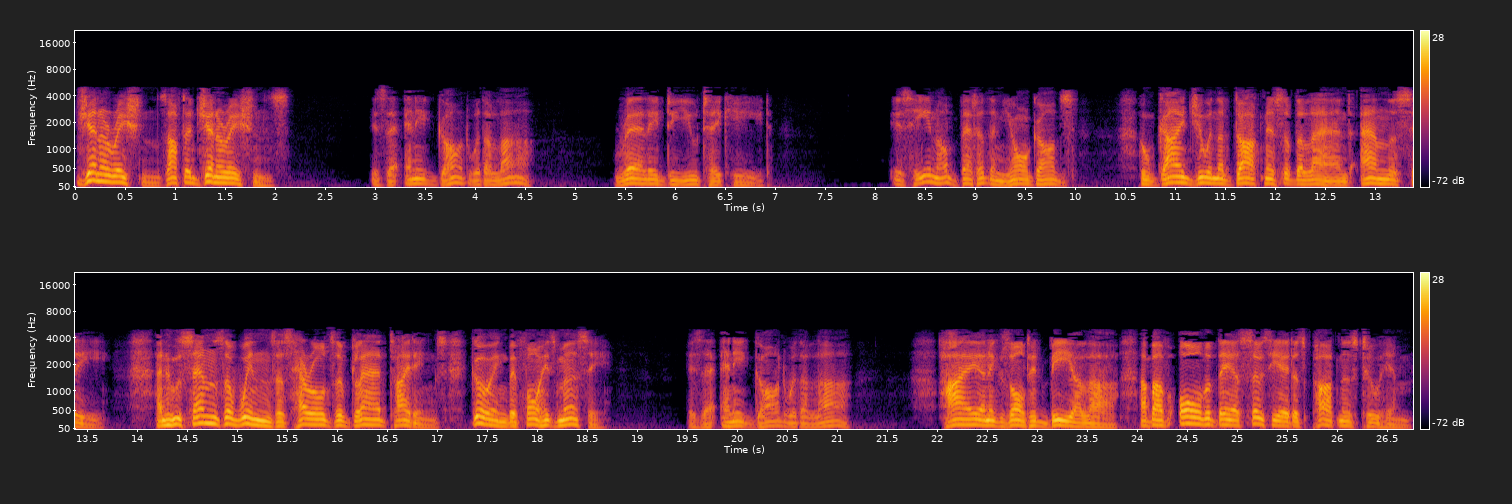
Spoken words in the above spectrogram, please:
generations after generations? Is there any God with Allah? Rarely do you take heed. Is he not better than your gods, who guide you in the darkness of the land and the sea, and who sends the winds as heralds of glad tidings, going before his mercy? Is there any God with Allah? High and exalted be Allah above all that they associate as partners to him.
